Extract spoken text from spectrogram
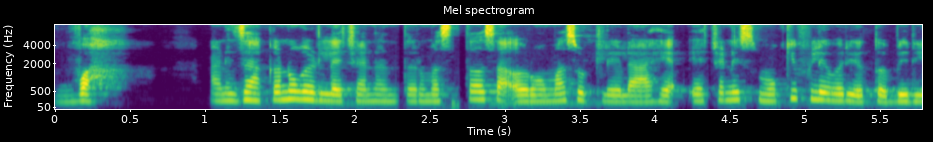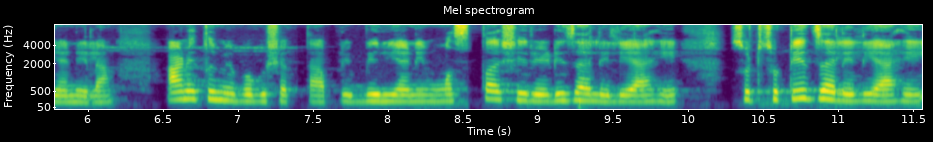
वाह! आणि झाकण उघडल्याच्या नंतर मस्त असा अरोमा सुटलेला आहे. याच्याने स्मोकी फ्लेवर येतो बिर्याणीला. आणि तुम्ही बघू शकता आपली बिर्याणी मस्त अशी रेडी झालेली आहे सुटसुटीत झालेली आहे.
